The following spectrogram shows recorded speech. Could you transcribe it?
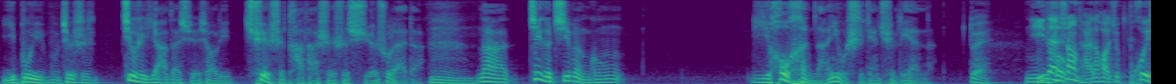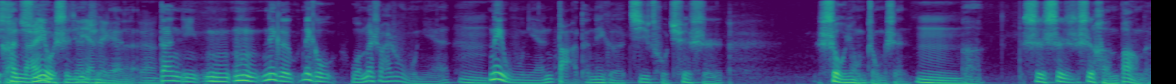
一步一步就是就是压在学校里，确实踏踏实实学出来的。嗯，那这个基本功，以后很难有时间去练的。对你一旦上台的话，就不会很难有时间去练的。的。但你嗯嗯，那个那个，我们那时候还是五年，嗯那五年打的那个基础确实受用终身，嗯，是是是很棒的。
